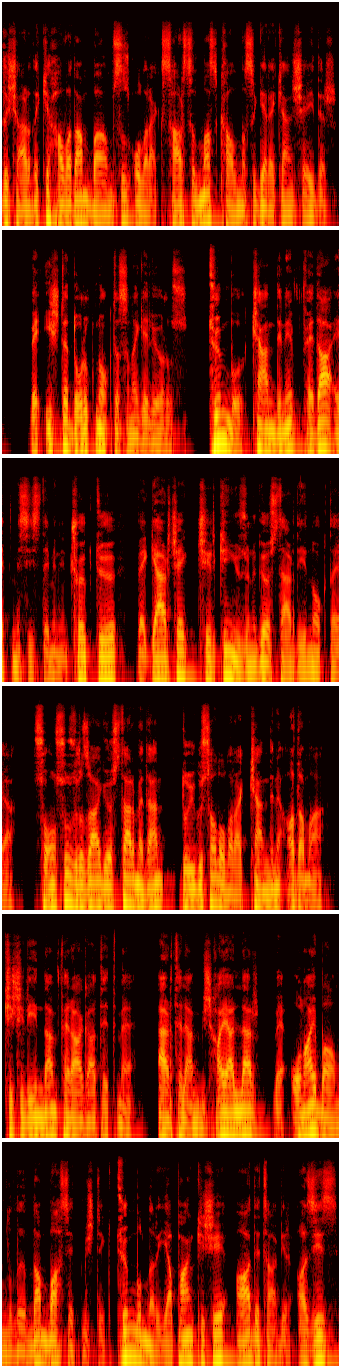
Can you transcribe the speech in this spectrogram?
dışarıdaki havadan bağımsız olarak sarsılmaz kalması gereken şeydir. Ve işte doruk noktasına geliyoruz. Tüm bu kendini feda etme sisteminin çöktüğü ve gerçek çirkin yüzünü gösterdiği noktaya. Sonsuz rıza göstermeden duygusal olarak kendini adama, kişiliğinden feragat etme, ertelenmiş hayaller ve onay bağımlılığından bahsetmiştik. Tüm bunları yapan kişi adeta bir aziz,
